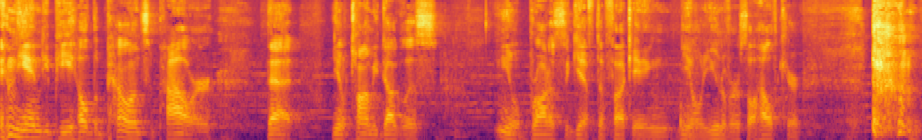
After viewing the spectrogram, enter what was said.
and the NDP held the balance of power that you know Tommy Douglas, you know, brought us the gift of fucking you know universal healthcare.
